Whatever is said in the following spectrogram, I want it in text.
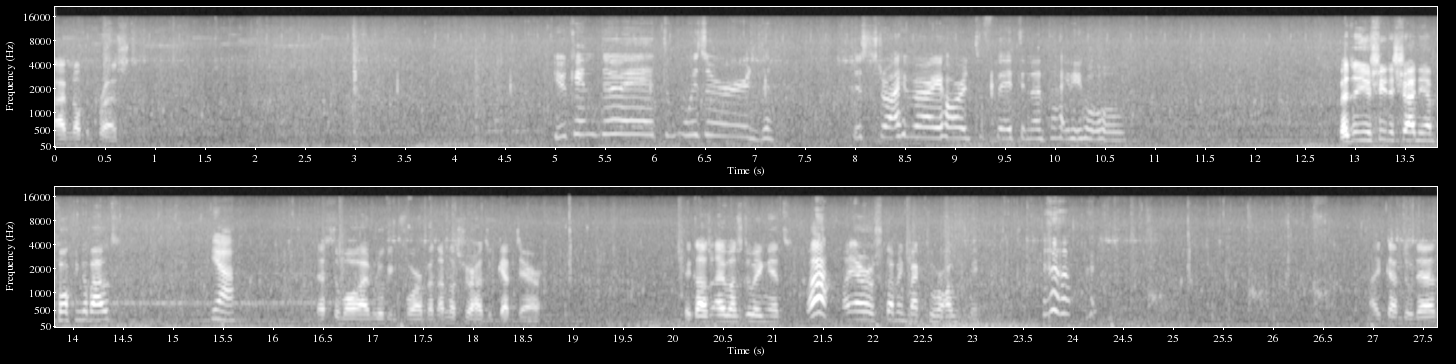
I'm not impressed. You can do it, wizard. Just try very hard to fit in a tiny hole. But do you see the shiny I'm talking about? Yeah. That's the wall I'm looking for, but I'm not sure how to get there. Because I was doing it. Ah! My arrow's coming back to haunt me. I can't do that.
